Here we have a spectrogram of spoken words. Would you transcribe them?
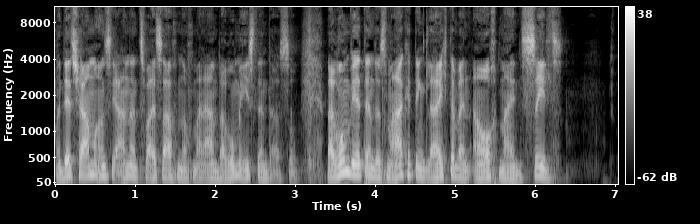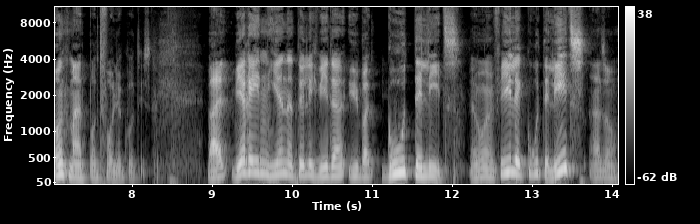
Und jetzt schauen wir uns die anderen zwei Sachen nochmal an. Warum ist denn das so? Warum wird denn das Marketing leichter, wenn auch mein Sales und mein Portfolio gut ist? Weil wir reden hier natürlich wieder über gute Leads. Wir wollen viele gute Leads, also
